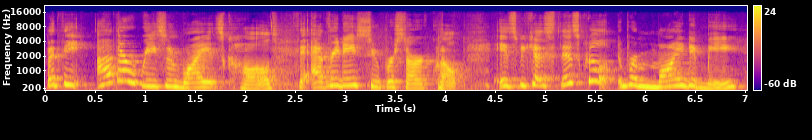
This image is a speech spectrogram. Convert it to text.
But the other reason why it's called the Everyday Superstar Quilt is because this quilt reminded me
